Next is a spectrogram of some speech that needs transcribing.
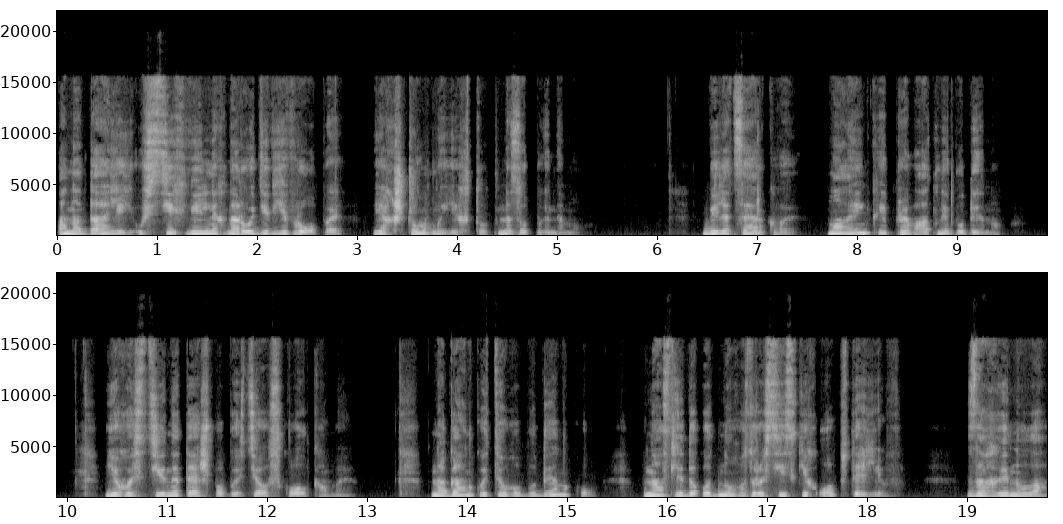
а надалі й усіх вільних народів Європи, якщо ми їх тут не зупинимо. Біля церкви маленький приватний будинок. Його стіни теж побиті осколками. На ганку цього будинку внаслідок одного з російських обстрілів загинула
